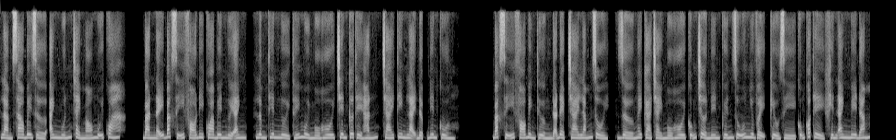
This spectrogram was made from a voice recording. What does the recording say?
Làm sao bây giờ anh muốn chảy máu mũi quá. Ban nãy bác sĩ phó đi qua bên người anh, Lâm Thiên ngửi thấy mùi mồ hôi trên cơ thể hắn, trái tim lại đập điên cuồng. Bác sĩ phó bình thường đã đẹp trai lắm rồi, giờ ngay cả chảy mồ hôi cũng trở nên quyến rũ như vậy, kiểu gì cũng có thể khiến anh mê đắm.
